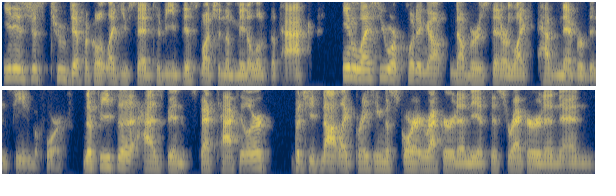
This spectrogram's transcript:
It is just too difficult, like you said, to be this much in the middle of the pack unless you are putting up numbers that are like have never been seen before. Napheesa has been spectacular, but she's not like breaking the scoring record and the assist record and and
